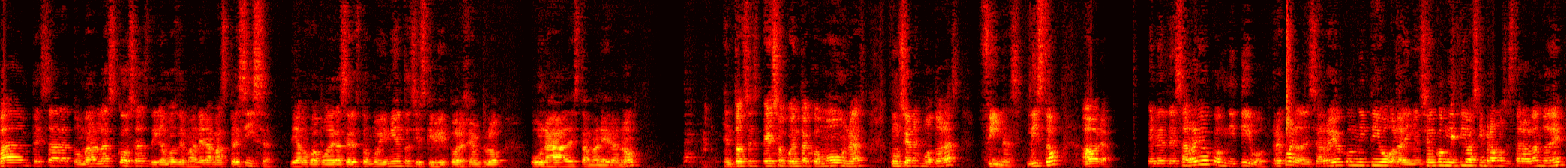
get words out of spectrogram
va a empezar a tomar las cosas, digamos, de manera más precisa. Digamos, va a poder hacer estos movimientos y escribir, por ejemplo, una A de esta manera, ¿no? Entonces, eso cuenta como unas funciones motoras finas. ¿Listo? Ahora, en el desarrollo cognitivo, recuerda, desarrollo cognitivo o la dimensión cognitiva siempre vamos a estar hablando de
